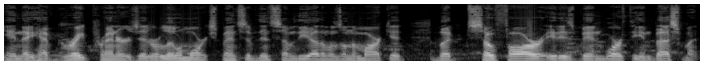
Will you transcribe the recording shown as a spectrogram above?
and they have great printers that are a little more expensive than some of the other ones on the market. But so far it has been worth the investment.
